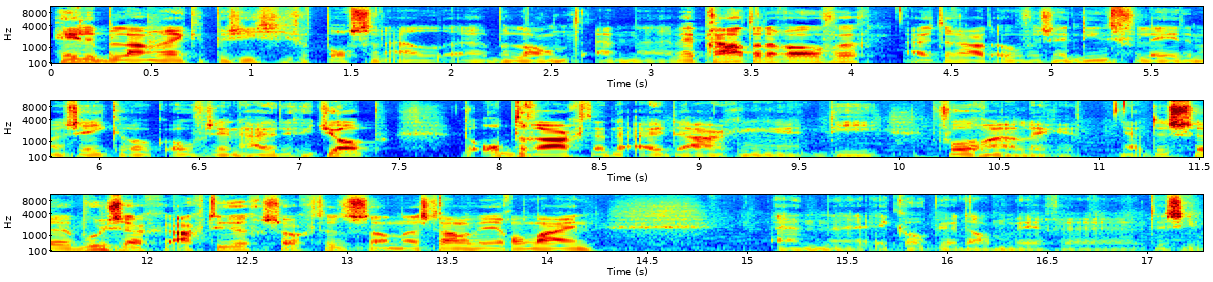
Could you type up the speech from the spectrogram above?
hele belangrijke positie voor PostNL uh, beland. En wij praten erover, uiteraard over zijn dienstverleden, maar zeker ook over zijn huidige job, de opdracht en de uitdagingen die voor hem liggen. Ja, dus woensdag 8 uur s ochtends, dan staan we weer online. En ik hoop je dan weer te zien.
